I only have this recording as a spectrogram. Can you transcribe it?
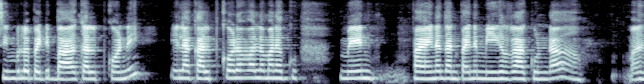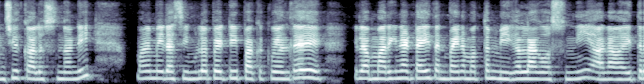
సిమ్లో పెట్టి బాగా కలుపుకోండి. ఇలా కలుపుకోవడం వల్ల మనకు మెయిన్ పైన దానిపైన మీగలు రాకుండా మంచిగా కలుస్తుందండి. మనం ఇలా సిమ్లో పెట్టి పక్కకు వెళ్తే ఇలా మరిగినట్టు దానిపైన మొత్తం మీగల్లాగా వస్తుంది. అలా అయితే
